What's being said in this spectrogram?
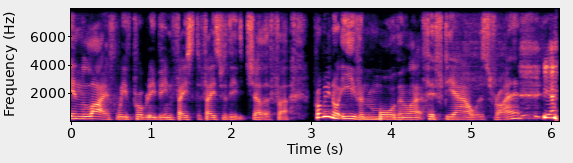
in life, we've probably been face to face with each other for probably not even more than like 50 hours, right? Yeah.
